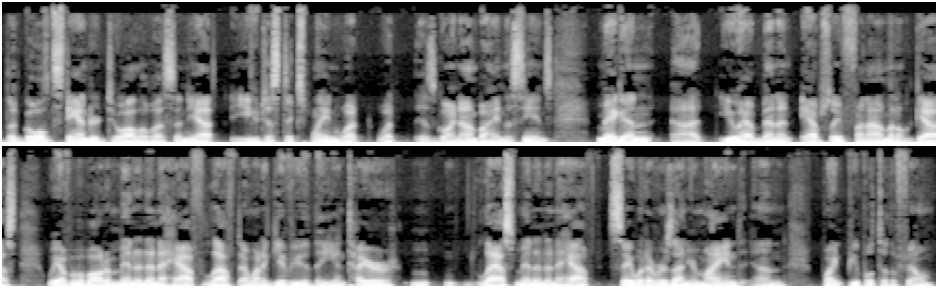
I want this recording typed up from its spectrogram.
the gold standard to all of us, and yet you just explained what, what is going on behind the scenes. Megan, uh, you have been an absolutely phenomenal guest. We have about a minute and a half left. I want to give you the entire last minute and a half. Say whatever's on your mind and point people to the film.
